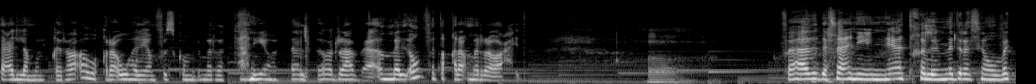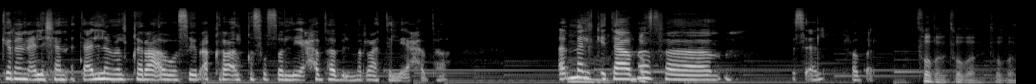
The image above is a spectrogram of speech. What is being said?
تعلموا القراءة واقرأوها لأنفسكم المرة الثانية والثالثة والرابعة. أما الأم فتقرأ مرة واحدة. آه. فهذا دفعني إني أدخل المدرسة مبكرا علشان أتعلم القراءة وأصير أقرأ القصص اللي أحبها بالمرات اللي أحبها. أما الكتابة ف اسأل تفضل. تفضل تفضل تفضل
